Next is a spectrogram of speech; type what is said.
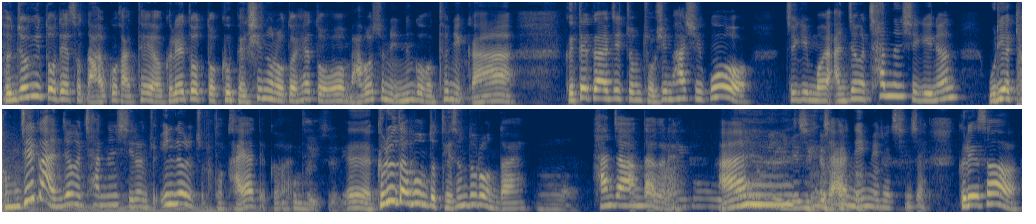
변종이 또 돼서 나올 것 같아요. 그래도 또 그 백신으로도 해도 막을 수는 있는 것 같으니까 그때까지 좀 조심하시고 저기 뭐 안정을 찾는 시기는 우리가 경제가 안정을 찾는 시기는 좀 1년을 좀 더 가야 될 것 같아요. 예, 그러다 보면 또 대선 들어온다. 어. 한장한다 그래. 아이고, 아유. 진짜 님이래, 진짜. 그래서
